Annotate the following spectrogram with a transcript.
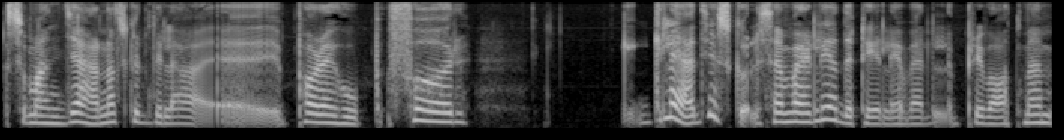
som man gärna skulle vilja eh, para ihop för glädjes skull. Sen vad det leder till är väl privat. Men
